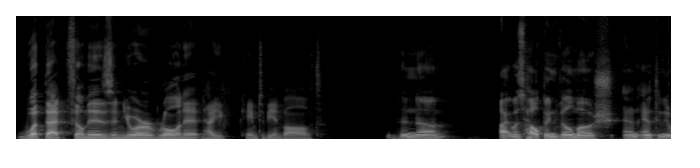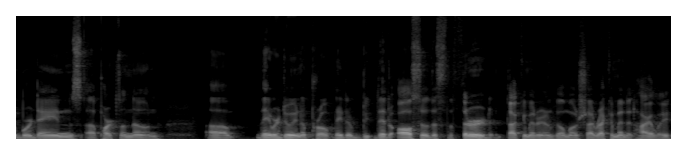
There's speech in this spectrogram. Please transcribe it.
what that film is and your role in it, and how you came to be involved. Um, I was helping Vilmos and Anthony Bourdain's uh, Parts Unknown. Uh, they were doing a pro. They did, did also this the third documentary on Vilmos. I recommend it highly.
